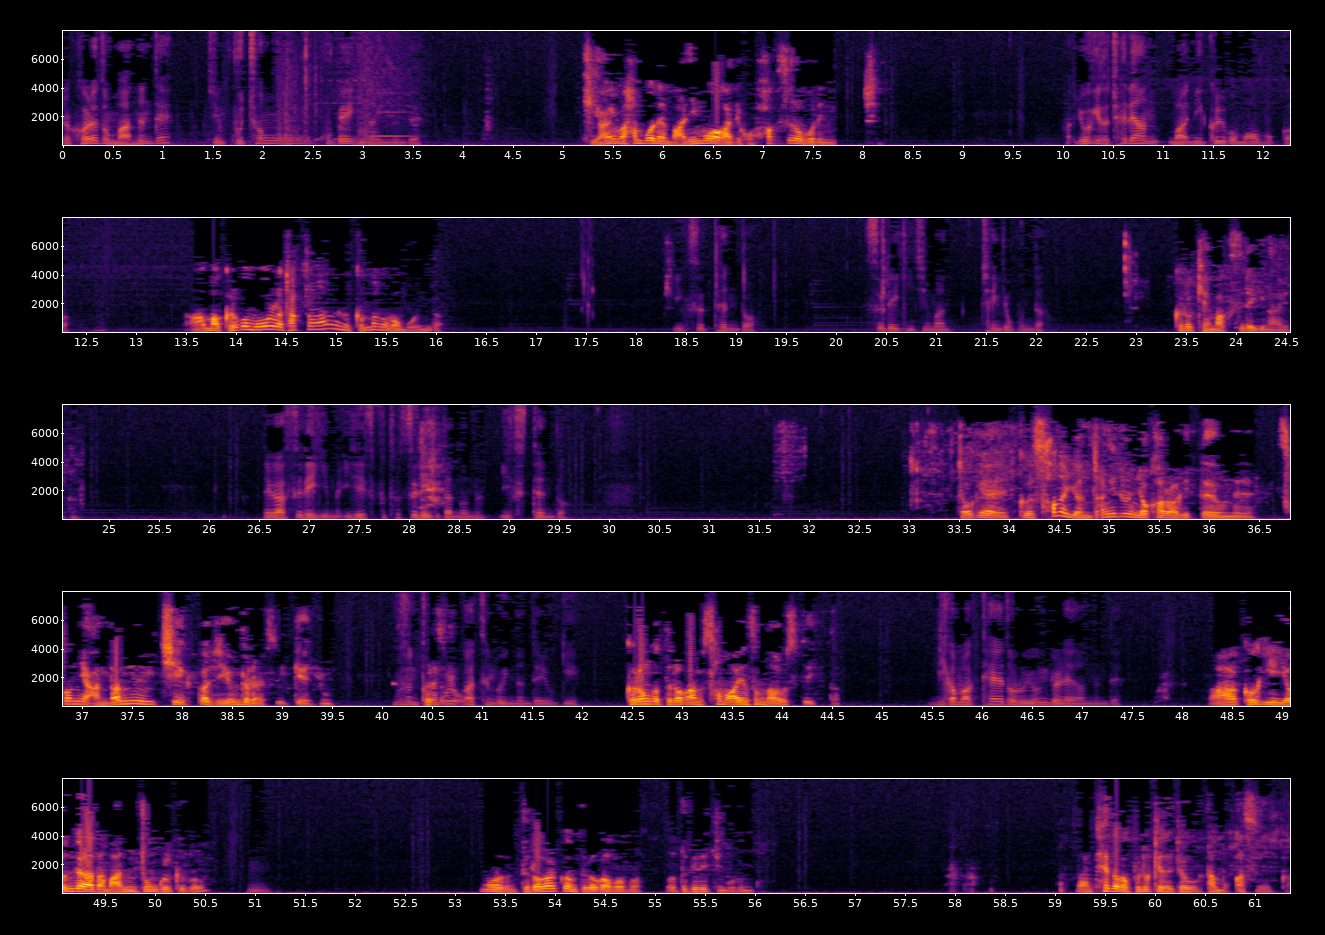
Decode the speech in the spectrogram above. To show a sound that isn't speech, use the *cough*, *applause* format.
야, 그래도 많은데? 지금 9,900이나 있는데. 기왕이면 한 번에 많이 모아가지고 확 쓸어버린. 아, 여기서 최대한 많이 긁어 모아볼까? 아마 그거 모을라 작성하면 금방금방 모인다. extender. 쓰레기지만 챙겨본다. 그렇게 막 쓰레기는 아니다. 내가 쓰레기면 이제부터 쓰레기다 너는 extender. 저게 그 선을 연장해주는 역할을 하기 때문에 선이 안 닿는 위치까지 연결할 수 있게 해줌. 무슨 동굴 같은 거 있는데 여기. 그런 거 들어가면 섬아연석 나올 수도 있다. 네가 막 테더로 연결해놨는데. 아, 거기 연결하다 만 동굴 그거? 응. 뭐, 들어갈 건 들어가 봐봐. 어떻게 될지 모른다. 난 테더가 부족해서 결국 다 못 갔으니까.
